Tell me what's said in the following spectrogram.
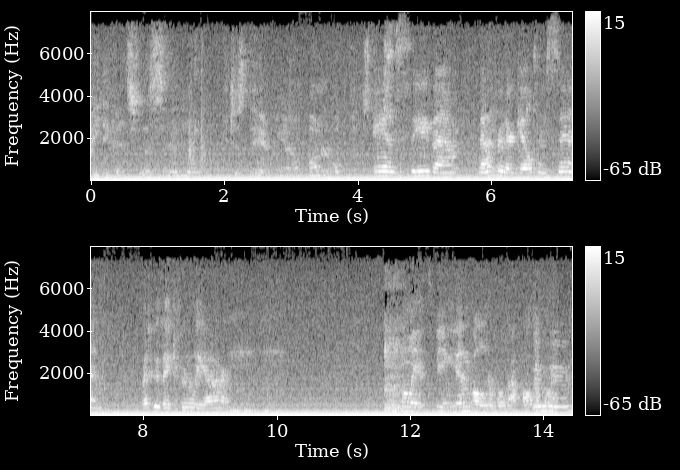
be defenseless and just there, you know, vulnerable. And see them not for their guilt and sin, but who they truly are. Mhm, Only it's being invulnerable, not vulnerable. mhm.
